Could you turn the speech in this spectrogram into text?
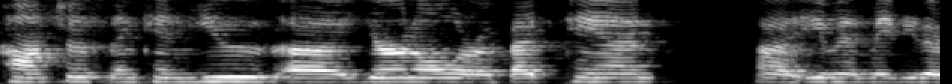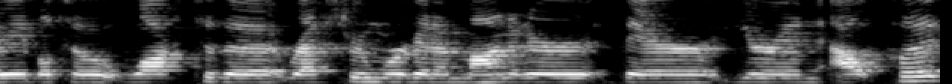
conscious and can use a urinal or a bedpan, uh, even maybe they're able to walk to the restroom, we're going to monitor their urine output.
